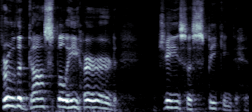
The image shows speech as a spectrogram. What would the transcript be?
Through the gospel, he heard Jesus speaking to him.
